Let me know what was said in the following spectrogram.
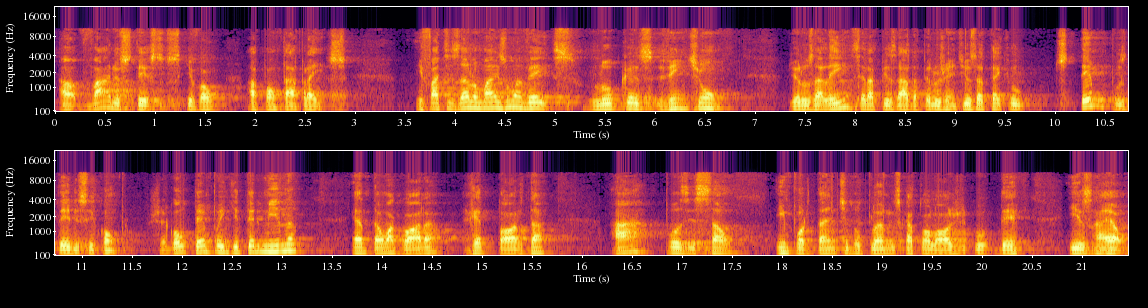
Há vários textos que vão apontar para isso. Enfatizando mais uma vez, Lucas 21. Jerusalém será pisada pelos gentios até que os tempos deles se cumpram. Chegou o tempo em que termina, então agora retorna à posição importante no plano escatológico de Israel.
